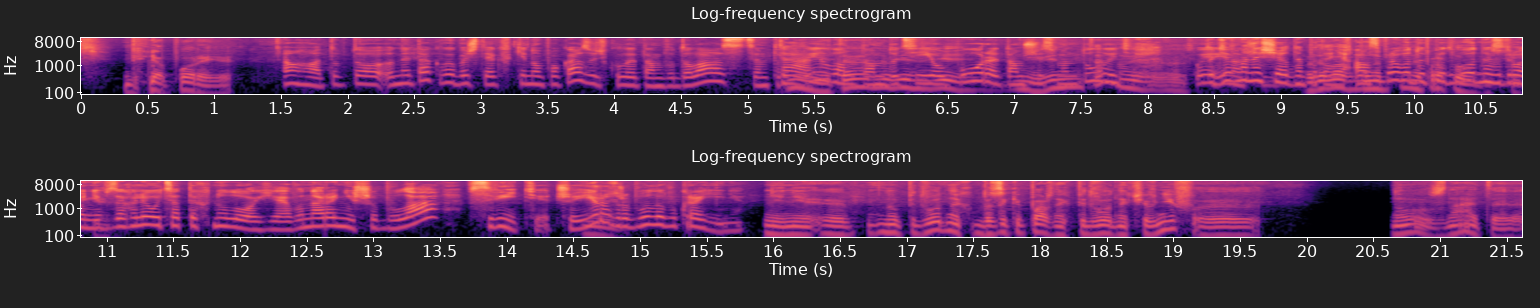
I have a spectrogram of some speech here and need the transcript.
біля опори. Ага, тобто не так, вибачте, як в кіно показують, коли там водолаз з цим тротилом, Та, там ну, до цієї опори, там ні, щось він- мантулить. ну, Ой, Тоді в інакше. мене ще одне Водолаз питання. А би з не- приводу проплив підводних настільки. дронів, взагалі, оця технологія, вона раніше була в світі, чи її Ні. розробили в Україні? Ні, ні, е, ну підводних, безекіпажних підводних човнів, е, ну, знаєте, е,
